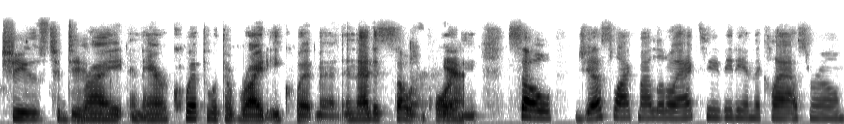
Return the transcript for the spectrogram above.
choose to do right and they're equipped with the right equipment and that is so important yeah. so just like my little activity in the classroom,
